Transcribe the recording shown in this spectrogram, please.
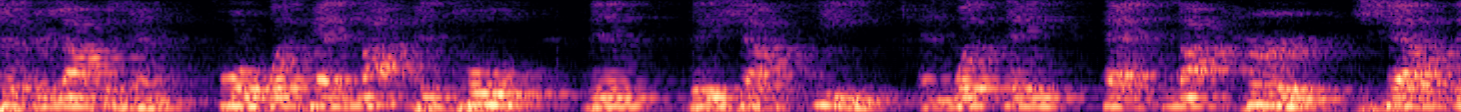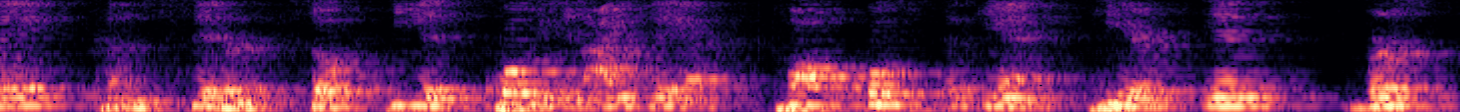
shut their mouth at him. For what had not been told them, they shall see. And what they had not heard, shall they consider. So he is quoting in Isaiah. Paul quotes again here in verse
